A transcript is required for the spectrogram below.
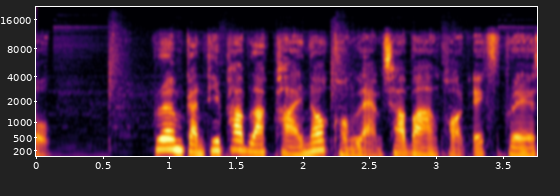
2026 เริ่มกันที่ภาพลักษณ์ภายนอกของแหลมชาบางพอร์ตเอ็กซ์เพรส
